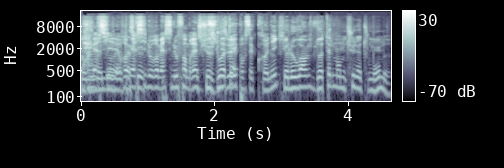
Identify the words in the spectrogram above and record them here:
remercie, remercie-nous, remercie-nous. Enfin bref, parce que je je suis dois désolé te- pour cette chronique. Parce que le warm-up doit tellement de thunes à tout le monde.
